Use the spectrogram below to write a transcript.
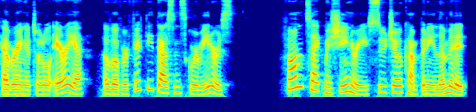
covering a total area of over 50,000 square meters. FOMTEC Machinery Suzhou Company Limited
